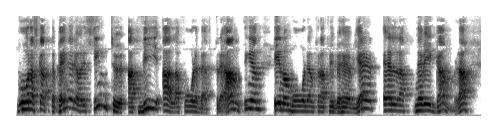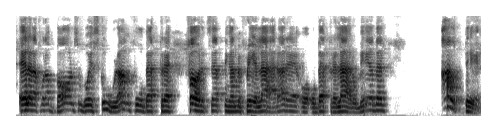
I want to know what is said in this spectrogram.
Våra skattepengar gör i sin tur att vi alla får det bättre. Antingen inom vården för att vi behöver hjälp eller att när vi är gamla eller att våra barn som går i skolan får bättre förutsättningar med fler lärare och, och bättre läromedel. Allt det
